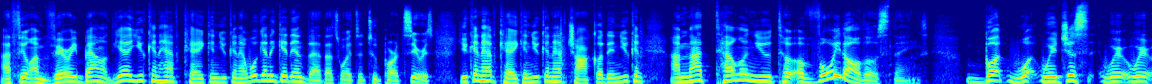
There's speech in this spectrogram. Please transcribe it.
I feel I'm very balanced. Yeah, you can have cake and you can have. We're going to get into that. That's why it's a two-part series. You can have cake and you can have chocolate and you can. I'm not telling you to avoid all those things, but what we're just we're we're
